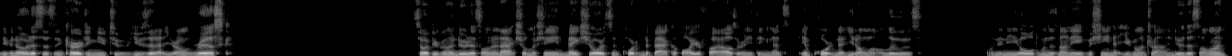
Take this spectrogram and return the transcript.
Even though this is encouraging you to use it at your own risk. So if you're going to do this on an actual machine, make sure it's important to back up all your files or anything that's important that you don't want to lose on any old Windows 98 machine that you're going to try and do this on.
